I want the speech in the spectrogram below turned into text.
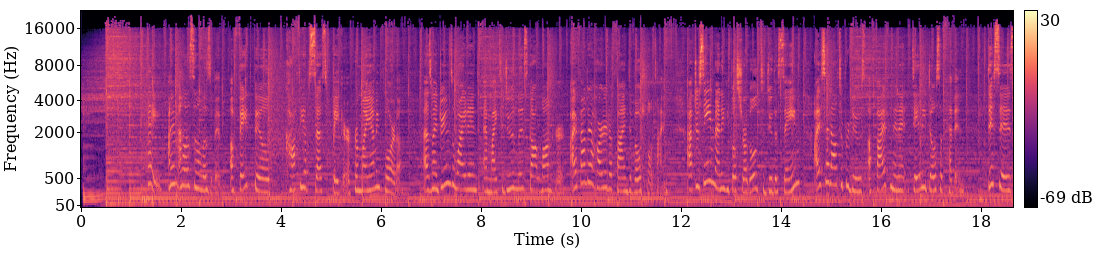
Hey, I'm Alison Elizabeth, a faith filled, coffee obsessed baker from Miami, Florida. As my dreams widened and my to do list got longer, I found it harder to find devotional time. After seeing many people struggle to do the same, I set out to produce a five minute daily dose of heaven. This is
